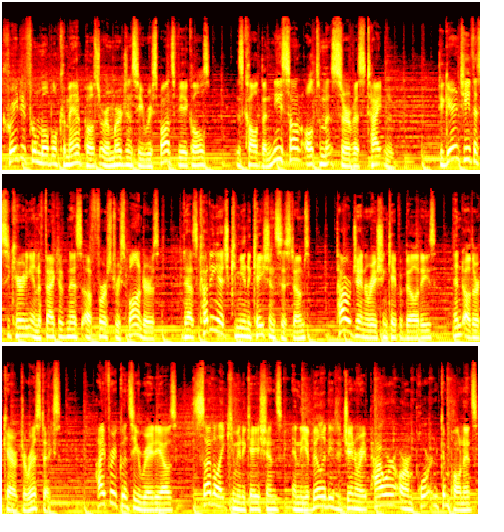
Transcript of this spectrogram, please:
created for mobile command posts or emergency response vehicles, is called the Nissan Ultimate Service Titan. To guarantee the security and effectiveness of first responders, it has cutting-edge communication systems, power generation capabilities, and other characteristics. High-frequency radios, satellite communications, and the ability to generate power are important components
